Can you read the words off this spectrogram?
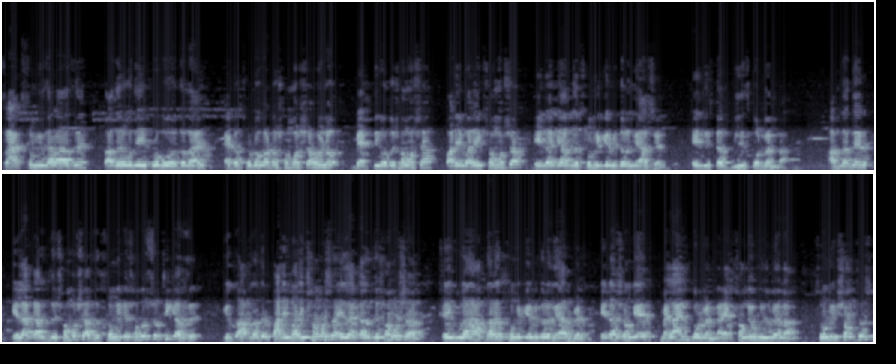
ট্রাক শ্রমিক যারা আছে, তাদের মধ্যে এই প্রবণতা নাই। একটা ছোটোখাটো সমস্যা হলো ব্যক্তিগত সমস্যা, পারিবারিক সমস্যা, এটাকে আপনার শ্রমিকের ভিতরে নিয়ে আসেন। এই জিনিসটা প্লিজ করবেন না। আপনাদের এলাকার যে সমস্যা আছে, শ্রমিকের সদস্য ঠিক আছে, কিন্তু আপনাদের পারিবারিক সমস্যা, এলাকার যে সমস্যা, সেইগুলা আপনারা শ্রমিকের ভিতরে নিয়ে আসবেন। এটার সঙ্গে মেলায়ন করবেন না একসঙ্গে মিলবে না। শ্রমিক সংশ্লিষ্ট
